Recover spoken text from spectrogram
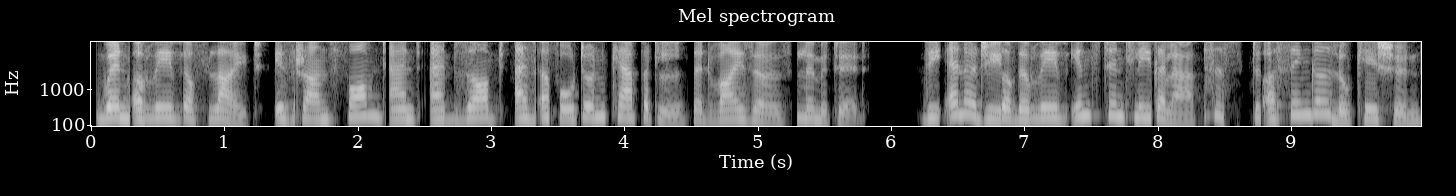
When a wave of light is transformed and absorbed as a photon capital advisors limited, the energy of the wave instantly collapses to a single location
